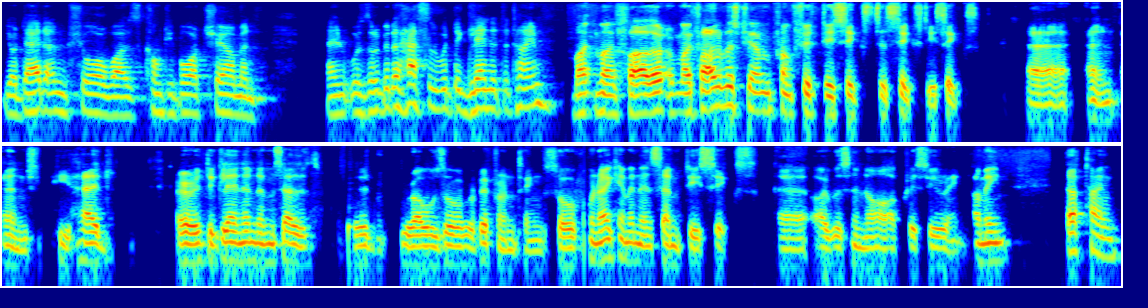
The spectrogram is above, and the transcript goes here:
your dad, I'm sure, was county board chairman. And was there a bit of hassle with the Glen at the time? My, my father, my father was chairman from '56 to '66, uh, and and he had or the Glennon themselves would rouse over different things. So when I came in in 76, uh, I was in awe of Christy Ring. I mean, that time,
